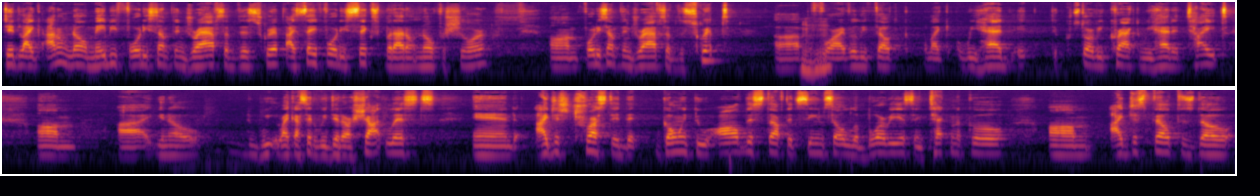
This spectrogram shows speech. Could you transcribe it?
did like, I don't know, maybe 40 something drafts of this script. I say 46, but I don't know for sure. 40 something drafts of the script uh, before I really felt like we had it, the story cracked and we had it tight. Um, uh, you know, we, like I said, we did our shot lists, and I just trusted that going through all this stuff that seemed so laborious and technical, um, I just felt as though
